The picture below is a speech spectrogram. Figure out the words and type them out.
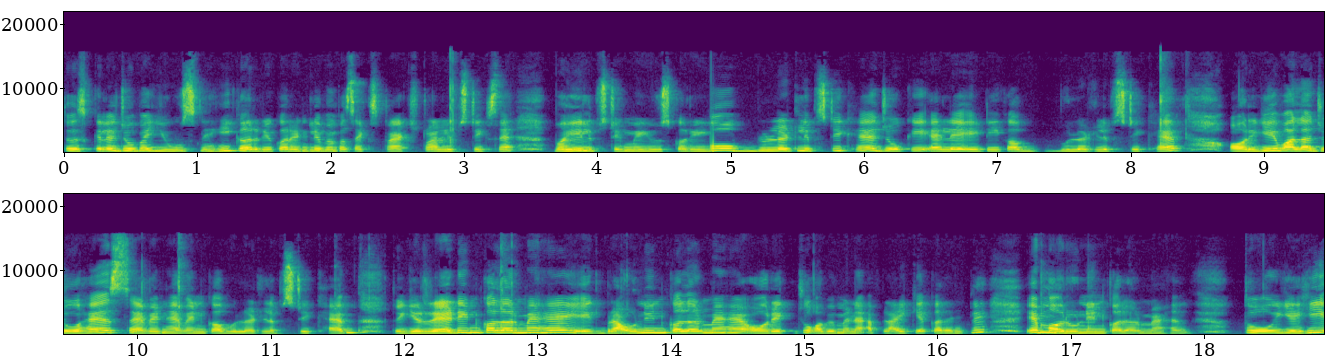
तो इसके लिए जो मैं यूज़ नहीं कर रही हूँ करेंटली मेरे पास एक्स्ट्रा एक्स्ट्रा लिपस्टिक्स है, वही लिपस्टिक मैं यूज़ कर रही हूँ। वो बुलेट लिपस्टिक है, जो कि एल का बुलेट लिपस्टिक है, और ये वाला जो है सेवन हेवन का बुलेट लिपस्टिक है। तो ये रेड इन कलर में है, एक ब्राउन इन कलर में है, और एक जो अभी मैंने अप्लाई किया करेंटली ये मरून इन कलर में है। तो यही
